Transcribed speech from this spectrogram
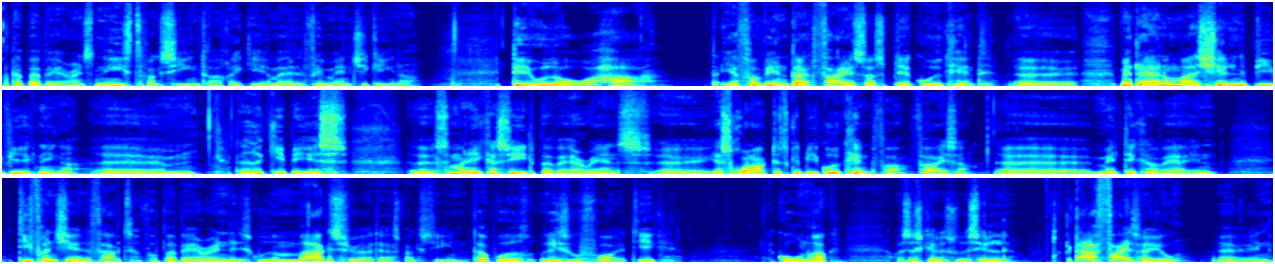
Og der er Bavarians den eneste vaccine, der reagerer med alle fem antigener. Derudover har jeg forventer, at Pfizer bliver godkendt. Øh, men der er nogle meget sjældne bivirkninger, øh, der hedder GBS, øh, som man ikke har set i Bavarians. Øh, jeg tror nok, det skal blive godkendt for Pfizer, øh, men det kan være en differentierende faktor for Bavarian, når de skal ud og markedsføre deres vaccine. Der er både risiko for, at de ikke er gode nok, og så skal de ud og sælge det. Og der er Pfizer jo øh, en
